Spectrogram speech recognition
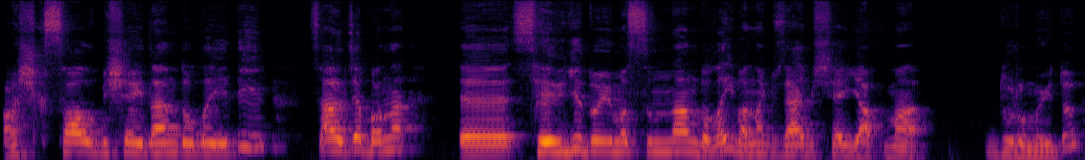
aşksal bir şeyden dolayı değil. Sadece bana e, sevgi duymasından dolayı bana güzel bir şey yapma durumuydu.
